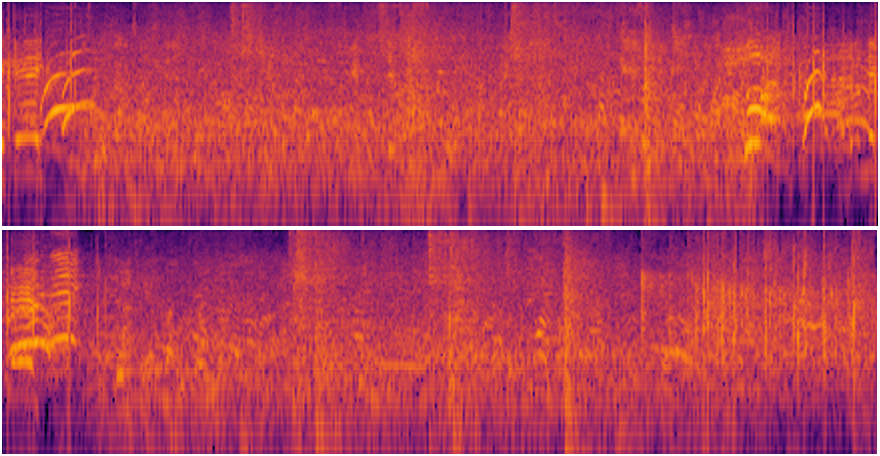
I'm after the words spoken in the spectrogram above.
Nicky! Well done, Nicky!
